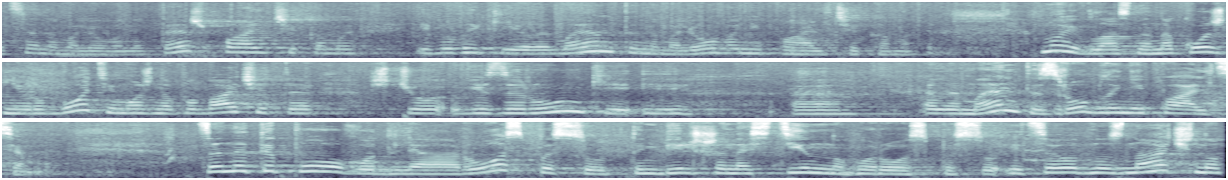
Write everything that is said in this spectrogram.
Оце намальовано теж пальчиками, і великі елементи намальовані пальчиками. Ну і власне на кожній роботі можна побачити, що візерунки і е, елементи зроблені пальцями. Це не типово для розпису, тим більше настінного розпису, і це однозначно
